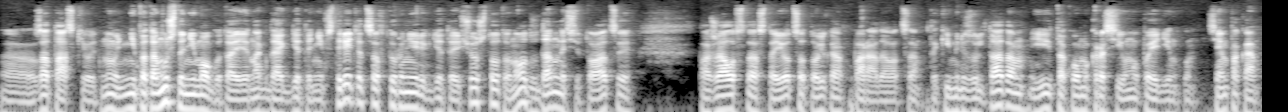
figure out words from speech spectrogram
э, затаскивать. Ну, не потому что не могут, а иногда где-то не встретятся в турнире, где-то еще что-то. Но вот в данной ситуации, пожалуйста, остается только порадоваться таким результатом и такому красивому поединку. Всем пока.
